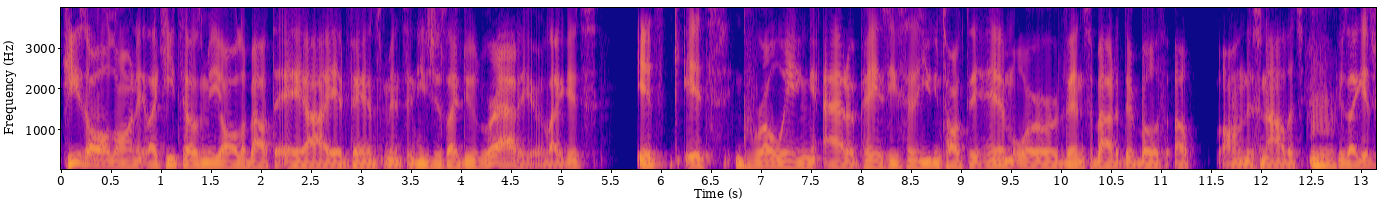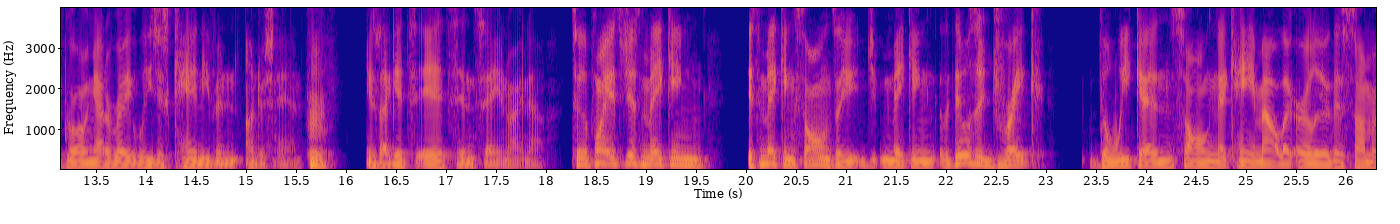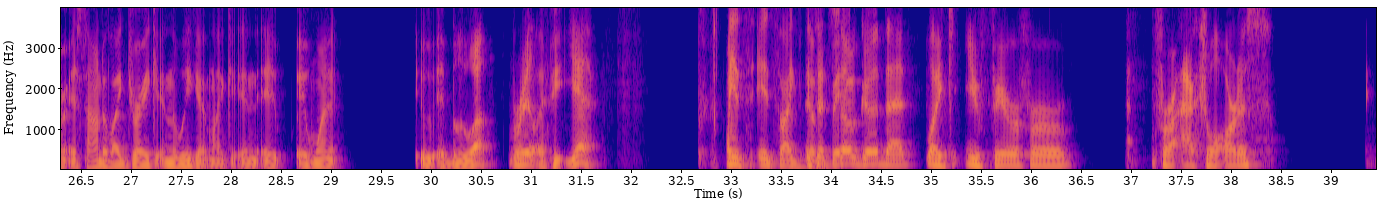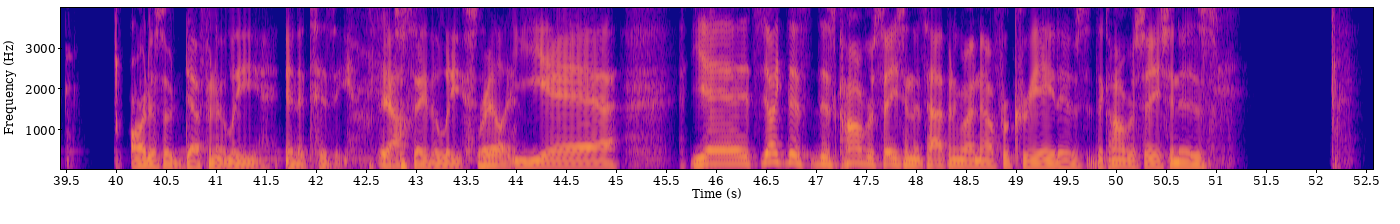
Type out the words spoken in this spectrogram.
He's all on it. Like he tells me all about the AI advancements, and he's just like, dude, we're out of here. Like it's it's it's growing at a pace. He said you can talk to him or, or Vince about it. They're both up on this knowledge. Mm-hmm. He's like, it's growing at a rate we just can't even understand. Hmm. He's like, it's it's insane right now. To the point, it's just making it's making songs. Making like, there was a Drake the Weeknd song that came out like earlier this summer. It sounded like Drake in the Weeknd. Like and it it went it, it blew up. really. Like, pe- yeah. It's it's like the Is it bi- so good that like you fear for for actual artists? artists are definitely in a tizzy, Yeah. to say the least. Really? Yeah. Yeah, it's like this this conversation that's happening right now for creatives. The conversation is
